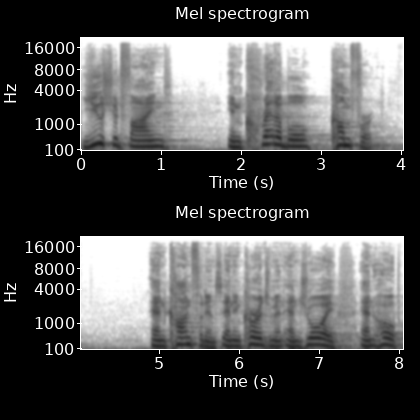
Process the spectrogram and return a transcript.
you should find incredible comfort and confidence and encouragement and joy and hope.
